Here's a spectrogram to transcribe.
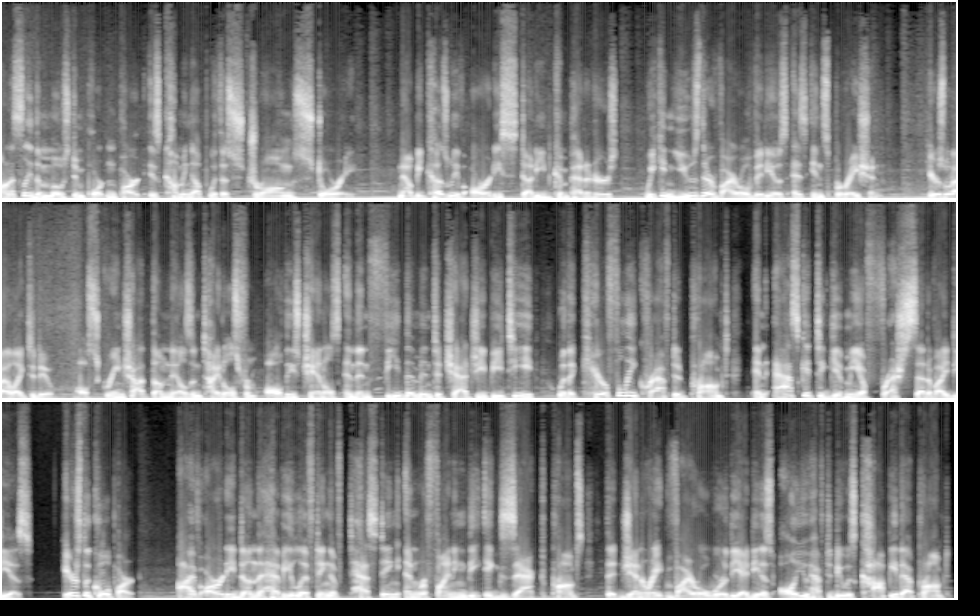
honestly the most important part, is coming up with a strong story. Now, because we've already studied competitors, we can use their viral videos as inspiration. Here's what I like to do. I'll screenshot thumbnails and titles from all these channels and then feed them into ChatGPT with a carefully crafted prompt and ask it to give me a fresh set of ideas. Here's the cool part. I've already done the heavy lifting of testing and refining the exact prompts that generate viral-worthy ideas. All you have to do is copy that prompt,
